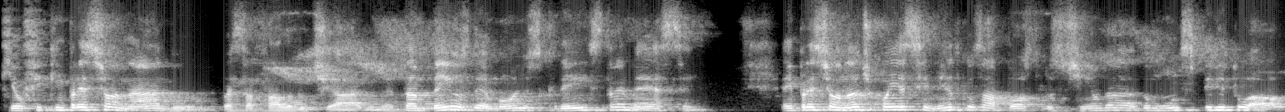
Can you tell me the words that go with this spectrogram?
que eu fico impressionado com essa fala do Tiago. Né? Também os demônios creem e estremecem. É impressionante o conhecimento que os apóstolos tinham da, do mundo espiritual.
